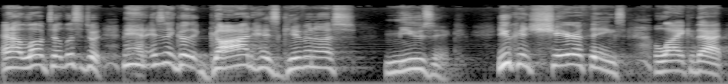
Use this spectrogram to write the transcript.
and I love to listen to it. Man, isn't it good that God has given us music? You can share things like that,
